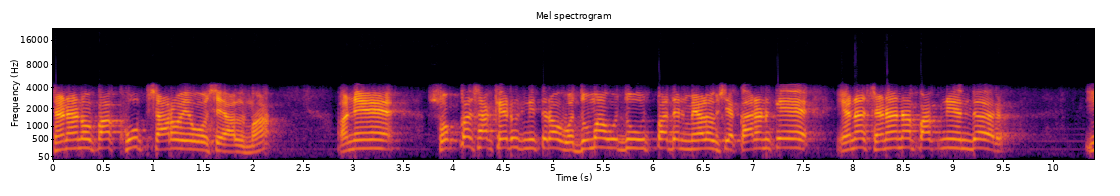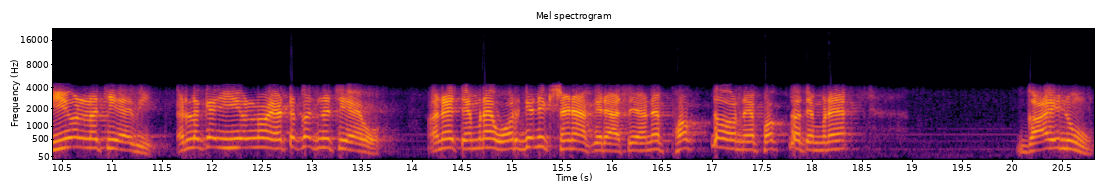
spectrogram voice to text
ચણાનો પાક ખૂબ સારો એવો છે હાલમાં. અને ચોક્કસ આ ખેડૂત મિત્રો વધુમાં વધુ ઉત્પાદન મેળવશે. કારણ કે એના ચણાના પાકની અંદર ઈયળ નથી આવી. એટલે કે ઈયળનો એટક જ નથી આવ્યો. અને તેમણે ઓર્ગેનિક ચણા કર્યા છે અને ફક્ત અને ફક્ત તેમણે ગાયનું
